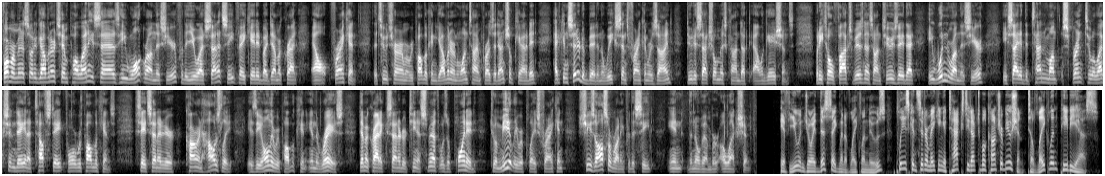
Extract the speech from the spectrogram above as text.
Former Minnesota Governor Tim Pawlenty says he won't run this year for the U.S. Senate seat vacated by Democrat Al Franken. The two-term Republican governor and one-time presidential candidate had considered a bid in the weeks since Franken resigned due to sexual misconduct allegations. But he told Fox Business on Tuesday that he wouldn't run this year. He cited the 10-month sprint to Election Day in a tough state for Republicans. State Senator Karin Housley is the only Republican in the race. Democratic Senator Tina Smith was appointed to immediately replace Franken. She's also running for the seat in the November election. If you enjoyed this segment of Lakeland News, please consider making a tax-deductible contribution to Lakeland PBS.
